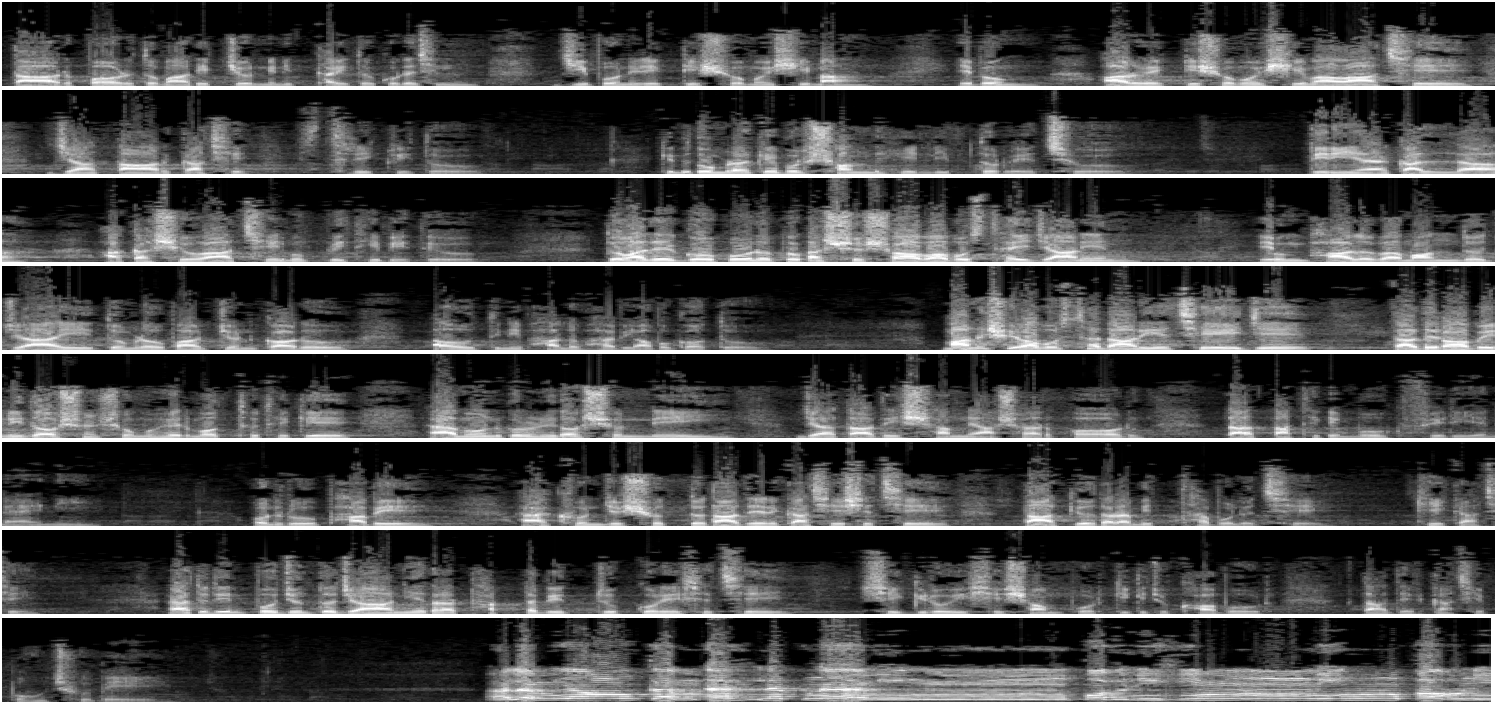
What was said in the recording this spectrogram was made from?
তারপর তোমাদের জন্য নির্ধারিত করেছেন জীবনের একটি সময়সীমা এবং আরও একটি সময়সীমাও আছে যা তার কাছে স্থিরীকৃত। কিন্তু তোমরা কেবল সন্দেহে লিপ্ত রয়েছ। তিনি এক আল্লাহ, আকাশেও আছেন এবং পৃথিবীতেও। তোমাদের গোপন ও প্রকাশ্য সব অবস্থায় জানেন এবং ভালো বা মন্দ যাই তোমরা উপার্জন করো, তাও তিনি ভালোভাবে অবগত। মানুষের অবস্থা দাঁড়িয়েছে এই যে, তাদের রবে নিদর্শন সমূহের মধ্য থেকে এমন কোন নিদর্শন নেই যা তাদের সামনে আসার পর তা তা থেকে মুখ ফিরিয়ে নেয়নি। অনুরূপ ভাবে এখন যে সত্য তাদের কাছে এসেছে তাকেও তারা মিথ্যা বলেছে ঠিক আছে এতদিন পর্যন্ত যা নিয়ে তারা ঠাট্টা বিদ্রুপ করে এসেছে শীঘ্রই সে সম্পর্কে কিছু খবর তাদের কাছে পৌঁছবে ألم يروا كم أهلكنا من قبلهم من قرن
